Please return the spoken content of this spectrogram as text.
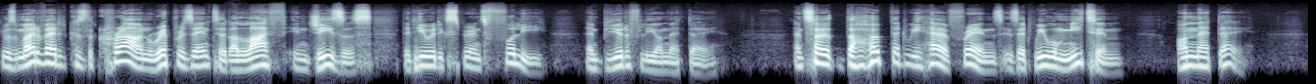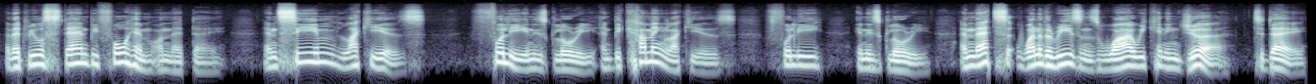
He was motivated because the crown represented a life in Jesus that he would experience fully and beautifully on that day. And so the hope that we have, friends, is that we will meet him on that day and that we will stand before him on that day and see him like he is fully in his glory and becoming like he is fully in his glory. And that's one of the reasons why we can endure today.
